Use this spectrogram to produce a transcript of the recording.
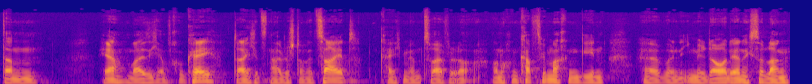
dann ja, weiß ich einfach, okay, da ich jetzt eine halbe Stunde Zeit, kann ich mir im Zweifel auch noch einen Kaffee machen gehen, äh, weil eine E-Mail dauert ja nicht so lang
